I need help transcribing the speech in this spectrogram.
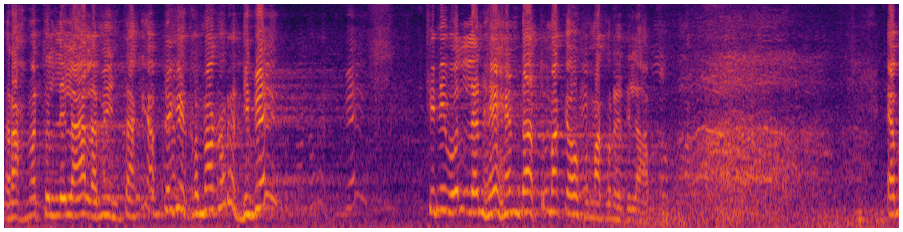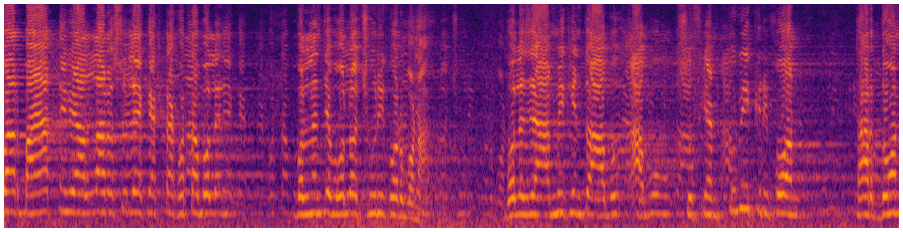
রাহমাতুল্লিল্লাহ আলমিন তাকে আপনাকে ক্ষমা করে দিবে? তিনি বললেন, হে হেন্দা তোমাকেও ক্ষমা করে দিলাম। এবার বায়াত নেবে আল্লাহ রসুল, এক একটা কথা বলেন। বললেন যে, বলো, চুরি করব না। বলে যে, আমি কিন্তু আবু আবু সুফিয়ান খুবই কৃপণ। তার দন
